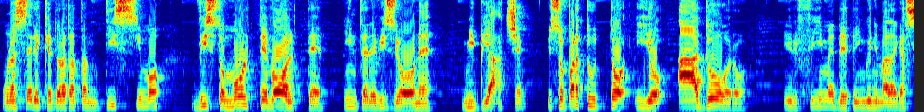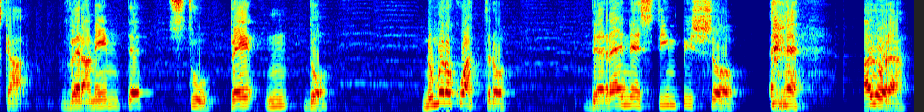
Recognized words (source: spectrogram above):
una serie che è durata tantissimo, visto molte volte in televisione, mi piace. E soprattutto io adoro il film dei pinguini Madagascar. Veramente stupendo. Numero 4. The Ren e Stimpy Show. allora,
